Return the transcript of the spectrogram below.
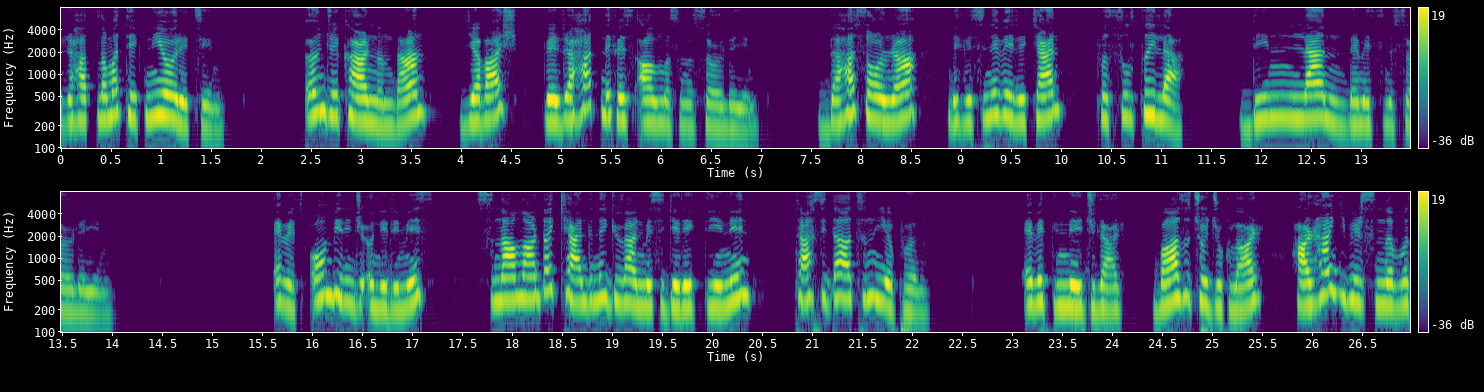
rahatlama tekniği öğretin. Önce karnından yavaş ve rahat nefes almasını söyleyin. Daha sonra nefesini verirken fısıltıyla dinlen demesini söyleyin. Evet 11. önerimiz sınavlarda kendine güvenmesi gerektiğinin tahsidatını yapın. Evet dinleyiciler bazı çocuklar herhangi bir sınavı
